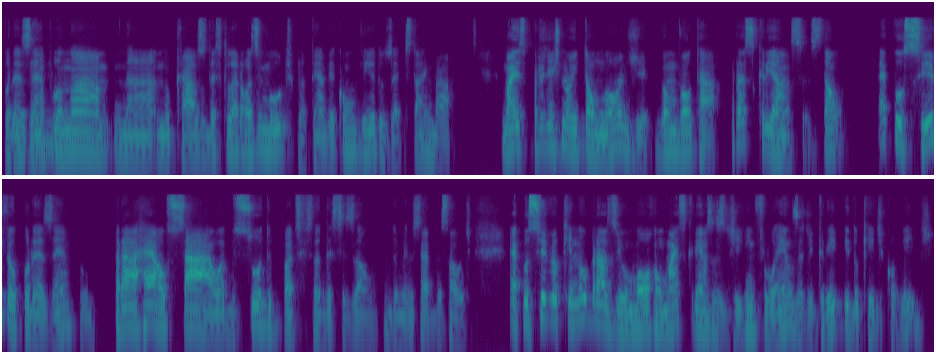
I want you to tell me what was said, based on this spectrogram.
por exemplo, uhum. na, na, no caso da esclerose múltipla, tem a ver com o vírus Epstein-Barr. Mas para a gente não ir tão longe, vamos voltar para as crianças. Então, é possível, por exemplo, para realçar o absurdo que pode ser essa decisão do Ministério da Saúde, é possível que no Brasil morram mais crianças de influenza, de gripe, do que de Covid?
